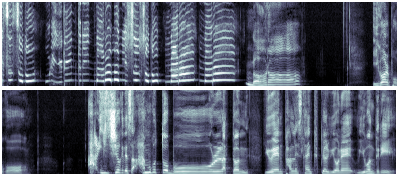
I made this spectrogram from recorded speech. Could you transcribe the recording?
있었어도 나라 이걸 보고 아 이 지역에 대해서 아무것도 몰랐던 유엔 팔레스타인 특별위원회 위원들이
